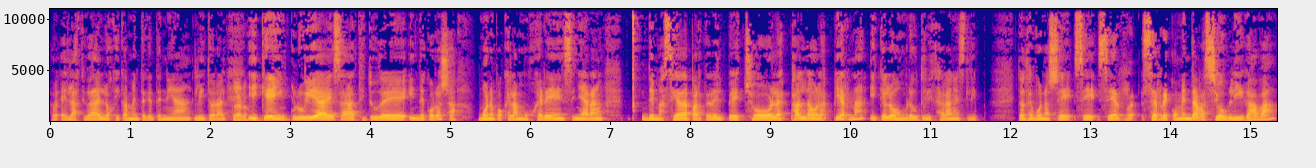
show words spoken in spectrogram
En las ciudades, lógicamente, que tenían litoral. Claro. ¿Y qué incluía esa actitudes indecorosas? Bueno, pues que las mujeres enseñaran demasiada parte del pecho, la espalda o las piernas y que los hombres utilizaran slip. Entonces, bueno, se, se, se, re- se recomendaba, se obligaba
